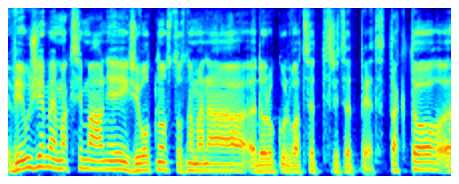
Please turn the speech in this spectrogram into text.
Využijeme maximálně jejich životnost, to znamená do roku 2035. Tak to,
